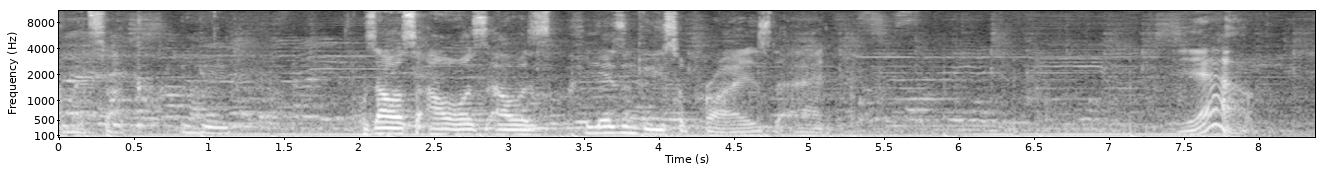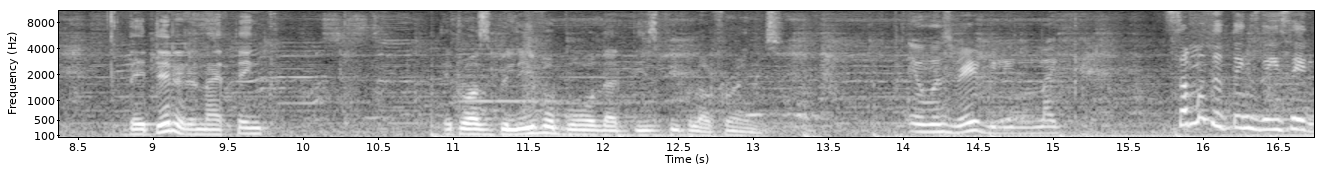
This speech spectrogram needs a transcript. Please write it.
I might suck. So I was, I was, I was pleasantly surprised at. Yeah, they did it, and I think it was believable that these people are friends. It was very believable. Like some of the things they said,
